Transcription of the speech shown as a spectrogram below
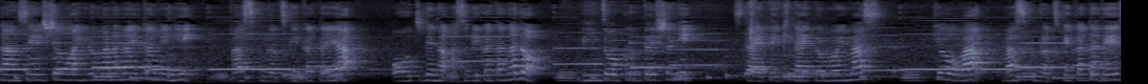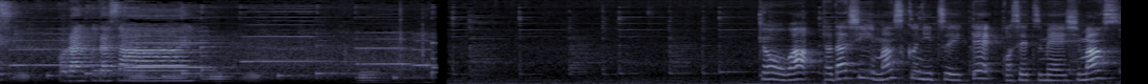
感染症が広がらないためにマスクのつけ方やお家での遊び方など林蔵くんと一緒に伝えていきたいと思います。今日はマスクのつけ方です。ご覧ください。今日は正しいマスクについてご説明します。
